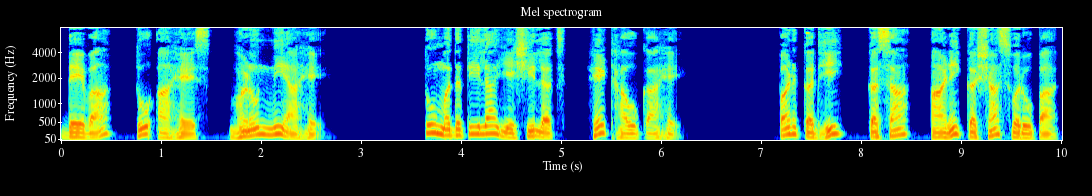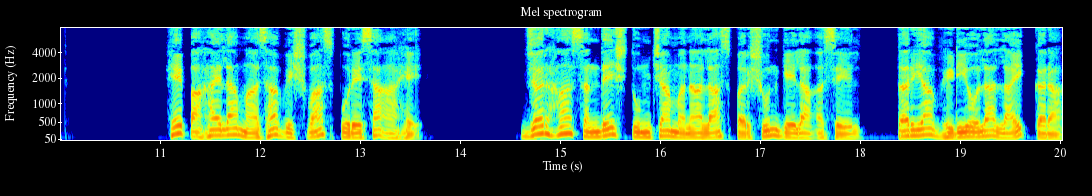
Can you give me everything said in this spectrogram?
देवा तू आहेस म्हणून मी आहे. तू मदतीला येशीलच हे ठाऊक आहे. पण कधी कसा आणि कशा स्वरूपात? हे पाहायला माझा विश्वास पुरेसा आहे. जर हा संदेश तुमच्या मनाला स्पर्शून गेला असेल तर या व्हिडिओला लाईक करा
